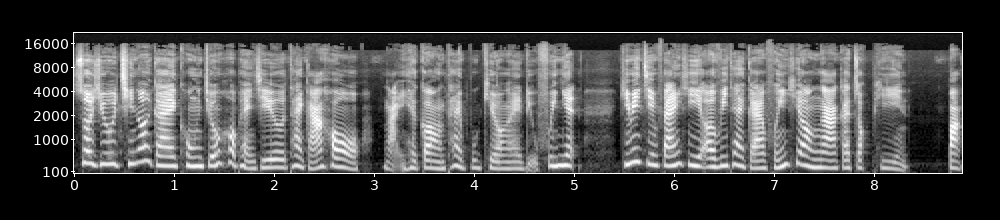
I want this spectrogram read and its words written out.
所有亲爱的观众和朋友，大家好！我是讲太不强的刘辉日。今日正反去，我为大家分享我的作品《百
